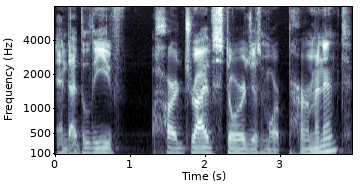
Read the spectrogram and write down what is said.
and I believe hard drive storage is more permanent,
